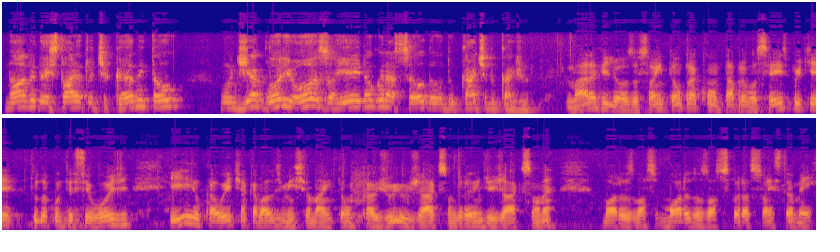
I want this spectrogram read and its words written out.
nome da história atleticana. Então, um dia glorioso aí a inauguração do, do CAT do Caju. Maravilhoso, só então para contar para vocês, porque tudo aconteceu hoje e o Cauê tinha acabado de mencionar então o Caju e o Jackson, grande Jackson, né? Mora nos nossos, mora nos nossos corações também.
